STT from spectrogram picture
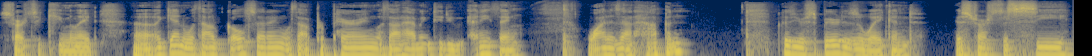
starts to accumulate. Uh, again, without goal setting, without preparing, without having to do anything. Why does that happen? Because your spirit is awakened. It starts to see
